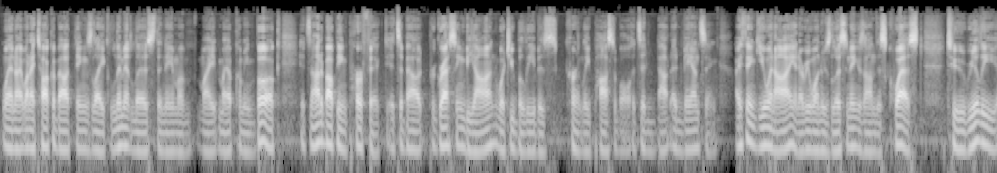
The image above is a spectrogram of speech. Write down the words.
When I when I talk about things like Limitless, the name of my my upcoming book, it's not about being perfect. It's about progressing beyond what you believe is currently possible. It's about advancing. I think you and I and everyone who's listening is on this quest to really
